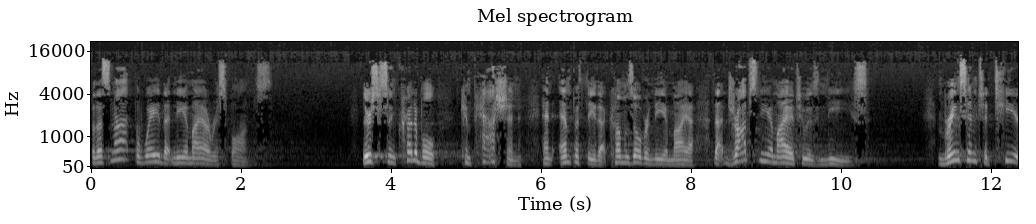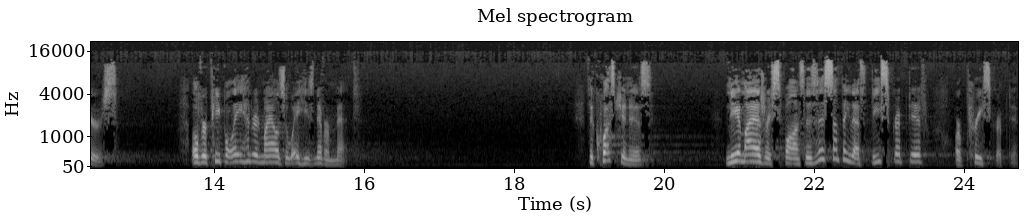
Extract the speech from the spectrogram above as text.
But that's not the way that Nehemiah responds. There's this incredible compassion and empathy that comes over Nehemiah that drops Nehemiah to his knees, brings him to tears over people 800 miles away he's never met. The question is Nehemiah's response is this something that's descriptive or prescriptive?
